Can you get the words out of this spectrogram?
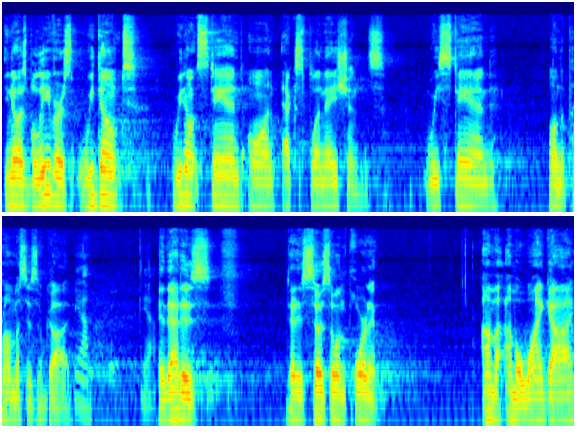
you know, as believers, we don't, we don't stand on explanations, we stand on the promises of God. yeah, yeah. And that is that is so so important. I'm a I'm a why guy.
